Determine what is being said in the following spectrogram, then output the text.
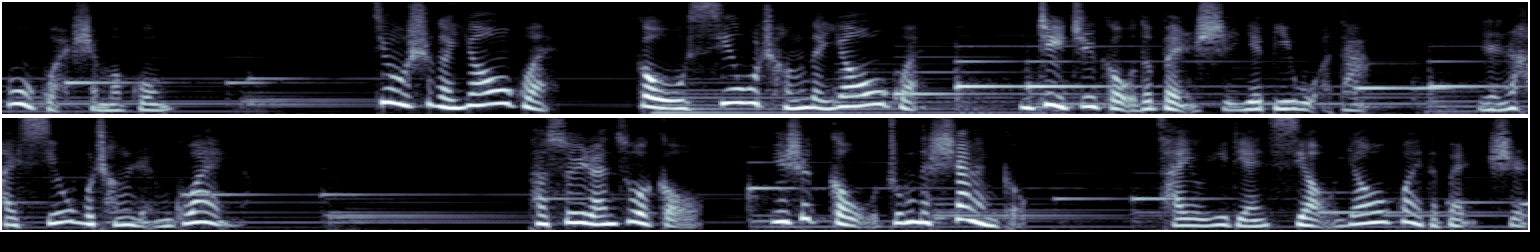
不管什么宫。就是个妖怪，狗修成的妖怪。这只狗的本事也比我大，人还修不成人怪呢。它虽然做狗，也是狗中的善狗，才有一点小妖怪的本事，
